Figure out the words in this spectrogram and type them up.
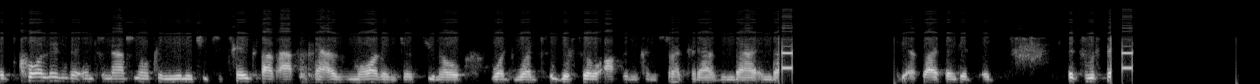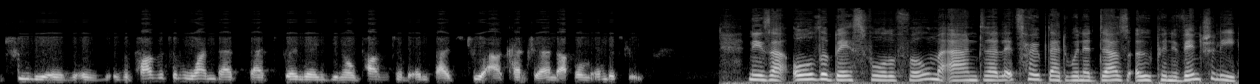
it's calling the international community to take South Africa as more than just, you know, what what we're so often constructed as in that in the yeah. So I think it's it's it's truly is, is is a positive one that that's bringing you know positive insights to our country and our film industry. Niza, all the best for the film, and uh, let's hope that when it does open eventually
